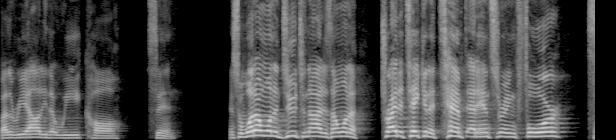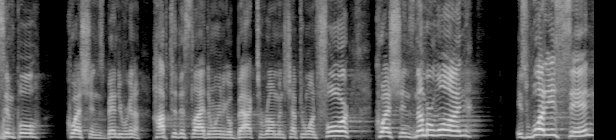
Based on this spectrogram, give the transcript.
by the reality that we call sin. And so, what I want to do tonight is I want to try to take an attempt at answering four simple questions. Bendy, we're going to hop to this slide, then we're going to go back to Romans chapter 1. Four questions. Number one is what is sin?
